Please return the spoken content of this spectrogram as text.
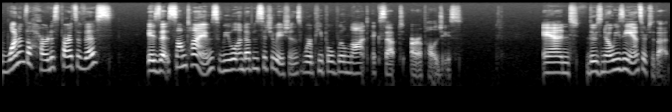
one of the hardest parts of this is that sometimes we will end up in situations where people will not accept our apologies. And there's no easy answer to that.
